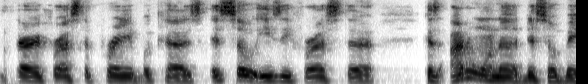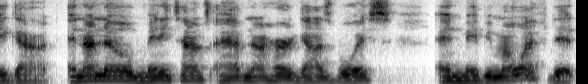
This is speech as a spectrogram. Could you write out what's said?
necessary for us to pray because it's so easy for us to because I don't want to disobey God. And I know many times I have not heard God's voice, and maybe my wife did,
